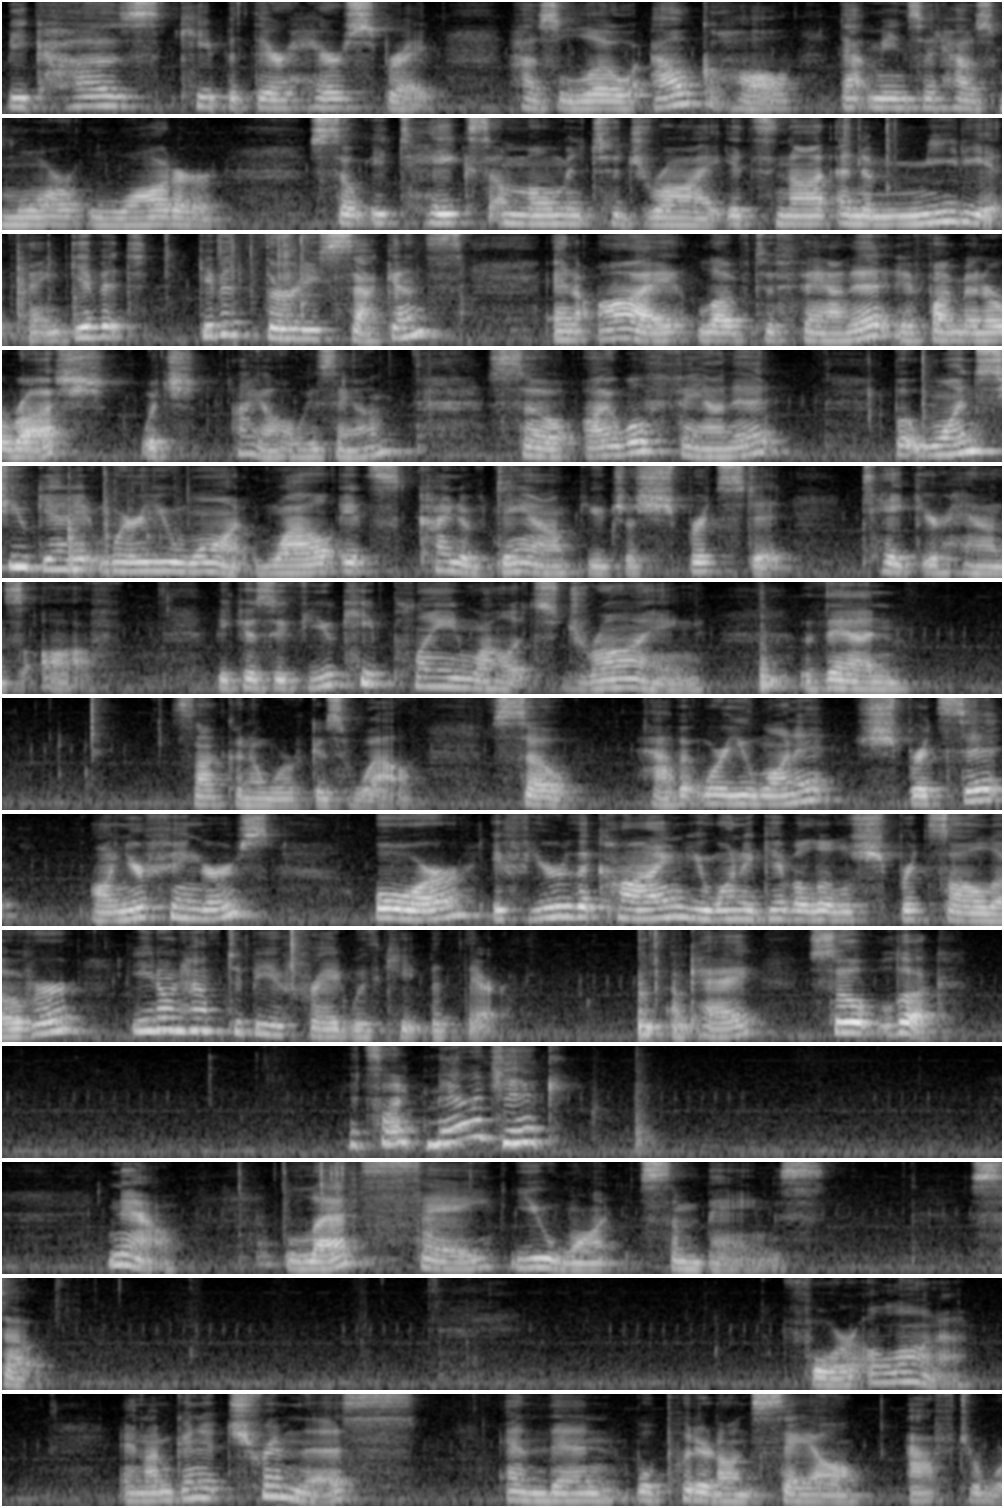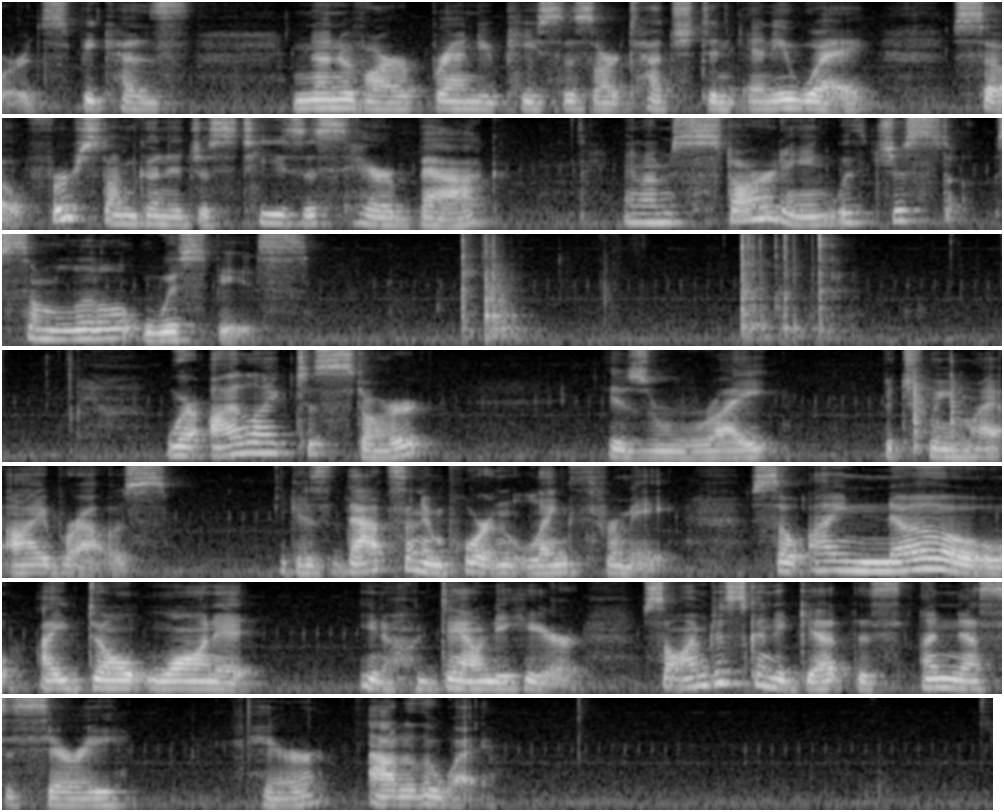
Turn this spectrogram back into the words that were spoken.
Because Keep It There hairspray has low alcohol, that means it has more water. So it takes a moment to dry. It's not an immediate thing. Give it, give it 30 seconds. And I love to fan it if I'm in a rush, which I always am. So I will fan it but once you get it where you want, while it's kind of damp, you just spritzed it, take your hands off. Because if you keep playing while it's drying, then it's not going to work as well. So have it where you want it, spritz it on your fingers, or if you're the kind you want to give a little spritz all over, you don't have to be afraid with keep it there. Okay, so look, it's like magic. Now, let's say you want some bangs. So, for Alana, and I'm going to trim this and then we'll put it on sale afterwards because none of our brand new pieces are touched in any way. So first I'm going to just tease this hair back and I'm starting with just some little wispies. Where I like to start is right between my eyebrows because that's an important length for me. So I know I don't want it, you know, down to here. So I'm just going to get this unnecessary hair out of the way.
